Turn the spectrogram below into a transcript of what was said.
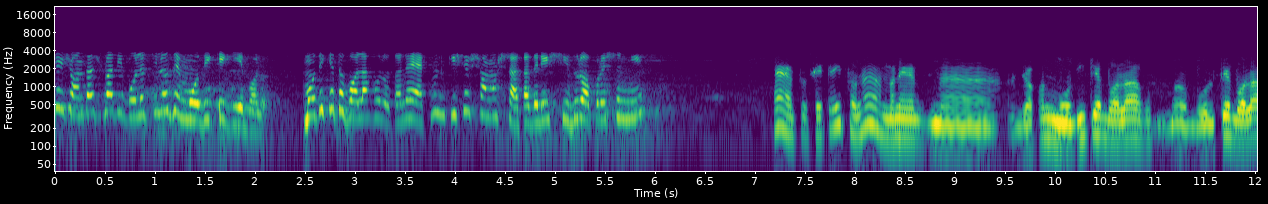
সেই সন্ত্রাসবাদী বলেছিল যে মোদিকে গিয়ে বলো। মোদিকে তো বলা হলো তাহলে এখন কিসের সমস্যা? তাদের এই সিঁদুর অপারেশন নিয়ে? হ্যাঁ তো সেটাই তো না মানে যখন মোদিকে বলা বলতে বলা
